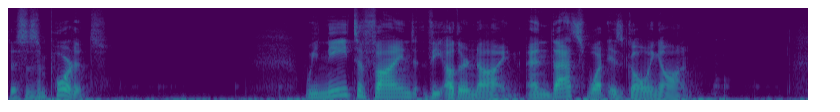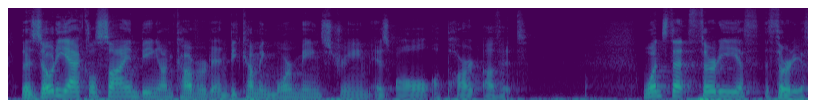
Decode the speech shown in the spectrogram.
This is important we need to find the other nine, and that's what is going on. The zodiacal sign being uncovered and becoming more mainstream is all a part of it. Once that 30th, 30th,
